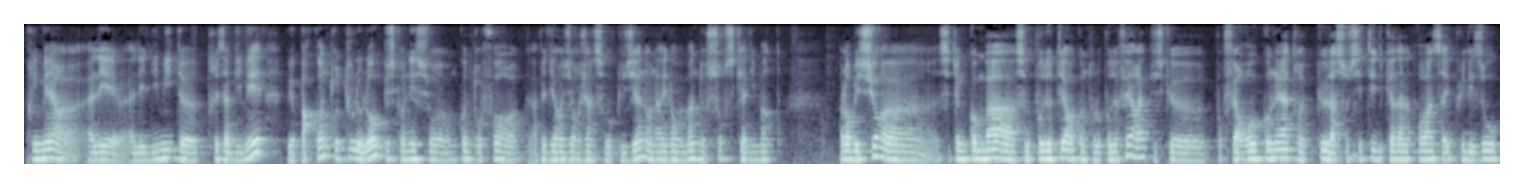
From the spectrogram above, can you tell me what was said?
primaire, elle est, elle est limite euh, très abîmée, mais par contre tout le long, puisqu'on est sur un contrefort avec des résurgences vauclusiennes, on a énormément de sources qui alimentent. Alors bien sûr, c'est un combat, c'est le pot de terre contre le pot de fer, hein, puisque pour faire reconnaître que la Société du Canal de Provence a pris les eaux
